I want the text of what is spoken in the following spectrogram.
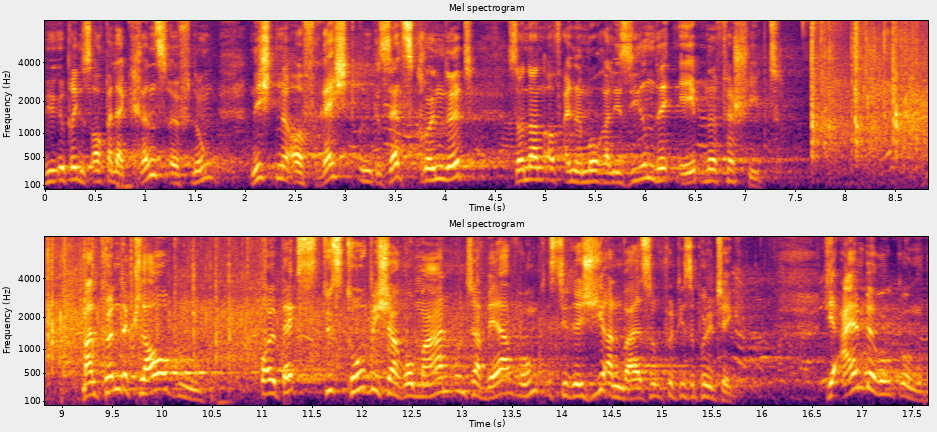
wie übrigens auch bei der Grenzöffnung, nicht mehr auf Recht und Gesetz gründet, sondern auf eine moralisierende Ebene verschiebt. Man könnte glauben, Olbecks dystopischer Roman Unterwerfung ist die Regieanweisung für diese Politik. Die Einberufung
